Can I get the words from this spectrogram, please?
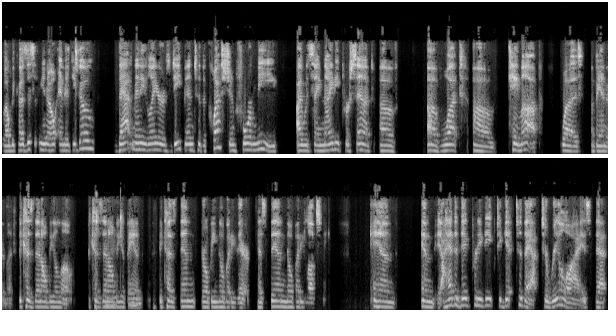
Well, because this, you know, and if you go that many layers deep into the question, for me, I would say 90% of, of what, um, came up was abandonment because then I'll be alone because then I'll be abandoned because then there'll be nobody there because then nobody loves me. And and I had to dig pretty deep to get to that to realize that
